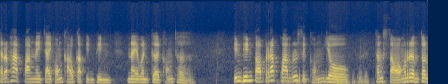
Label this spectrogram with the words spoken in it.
สารภาพความในใจของเขากับพินพินในวันเกิดของเธอ พินพินตอบรับความรู้สึกของโย ทั้งสองเริ่มต้น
